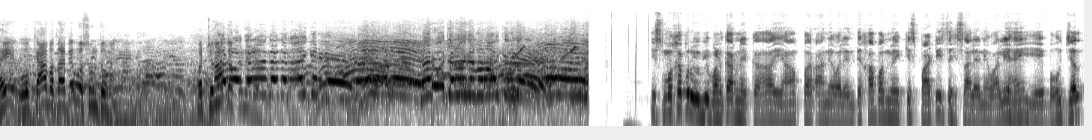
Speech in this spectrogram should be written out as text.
है वो क्या बताते वो सुन तो मैं। पर चुनाव तो करने दे। इस मौके पर यूबी बनकर ने कहा, यहाँ पर आने वाले इंतबात में किस पार्टी से हिस्सा लेने वाले हैं, ये बहुत जल्द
